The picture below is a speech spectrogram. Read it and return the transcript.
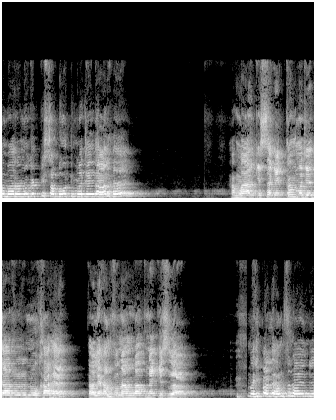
हमारा लोग किस्सा बहुत मज़ेदार है। हमारा किस्सा के कम मज़ेदार अनोखा है। पहले हम सुनाऊँगा अपना किस्सा। नहीं, पहले हम सुनाएँगे।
